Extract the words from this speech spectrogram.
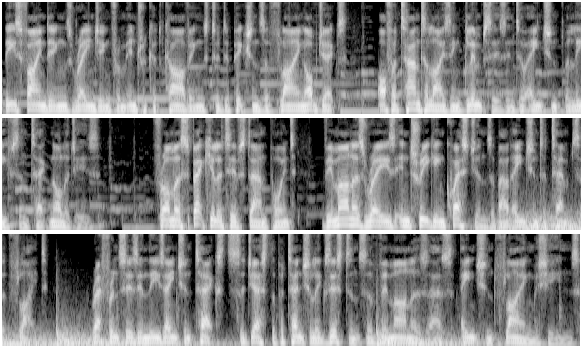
These findings, ranging from intricate carvings to depictions of flying objects, offer tantalizing glimpses into ancient beliefs and technologies. From a speculative standpoint, Vimanas raise intriguing questions about ancient attempts at flight. References in these ancient texts suggest the potential existence of Vimanas as ancient flying machines,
